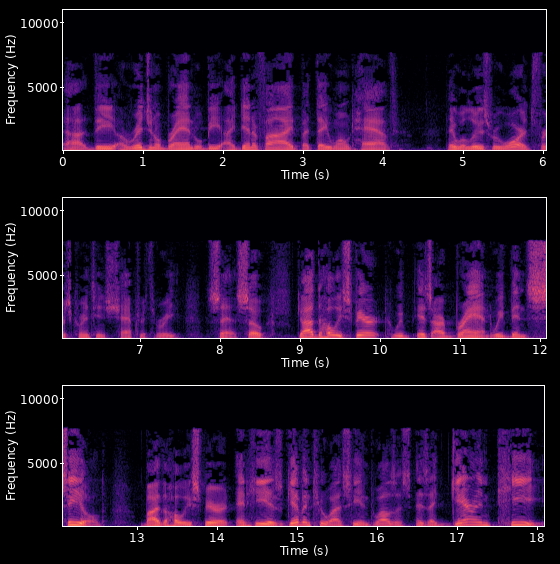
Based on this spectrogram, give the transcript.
uh, the original brand will be identified, but they won't have, they will lose rewards. 1 Corinthians chapter 3 says. So God the Holy Spirit is our brand. We've been sealed by the Holy Spirit, and He is given to us, He indwells us as a guarantee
